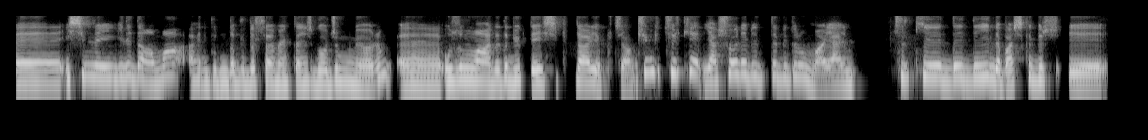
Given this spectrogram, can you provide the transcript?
Ee, işimle ilgili de ama hani bunu da burada söylemekten hiç gocunmuyorum. Ee, uzun vadede büyük değişiklikler yapacağım. Çünkü Türkiye, ya şöyle bir de bir durum var. Yani Türkiye'de değil de başka bir e,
